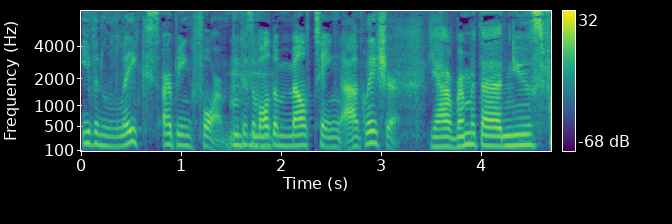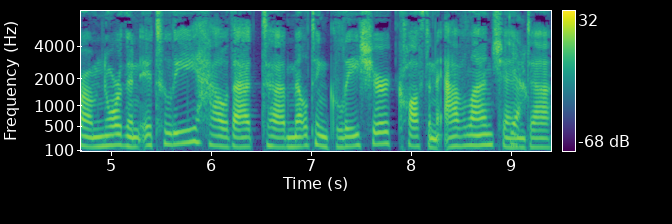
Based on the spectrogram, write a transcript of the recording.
even lakes are being formed because of all the melting uh, glacier. Yeah, remember the news from northern Italy, how that uh, melting glacier caused an avalanche and Yeah. uh,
